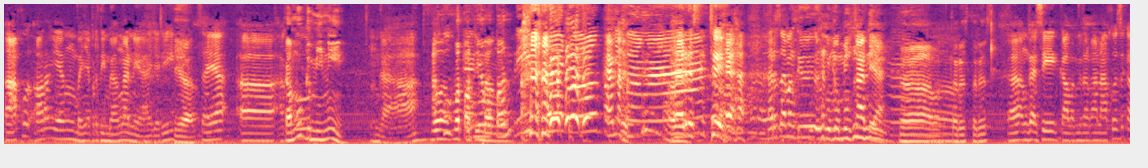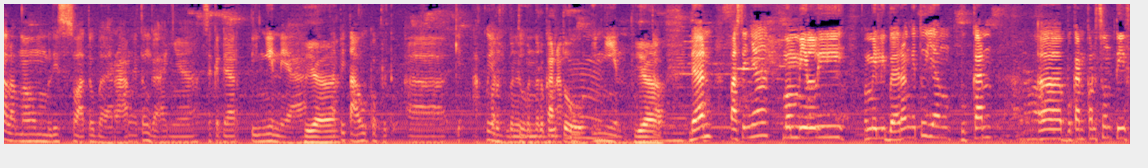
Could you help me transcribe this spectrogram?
eh, aku orang yang banyak pertimbangan ya. Jadi Iya. saya eh, aku Kamu Gemini? Enggak. Aku. Libra dong. emang banget. harus itu ya harus emang dihubungkan ya Nah, terus terus. Eh, enggak sih kalau misalkan aku sih kalau mau membeli sesuatu barang itu enggak hanya sekedar pingin ya Iya. tapi tahu kebutuh eh, aku yang Harus butuh bukan aku ingin Iya. gitu. dan pastinya memilih memilih barang itu yang bukan eh, bukan konsumtif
